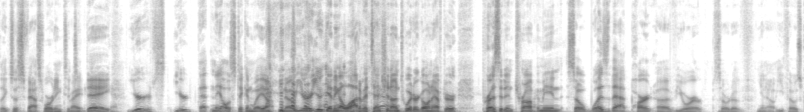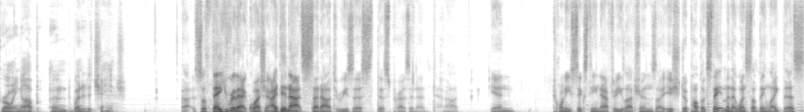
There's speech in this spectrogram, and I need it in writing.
like just fast forwarding to Right. today, you're you're that nail is sticking way up. You know, you're you're getting a lot of attention on Twitter going after President Trump. I mean, so was that part of your sort of you know ethos growing up, and when did it change? Uh, so thank you for that question. I did not set out to resist this president. Uh, in 2016, after the elections, I issued a public statement that went something like this:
